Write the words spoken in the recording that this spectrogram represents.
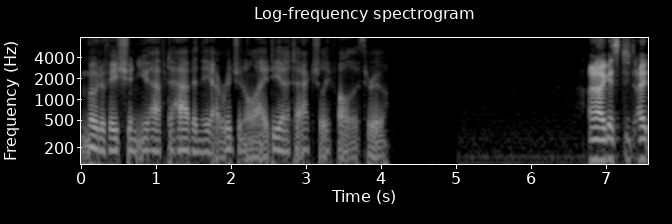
motivation you have to have in the original idea to actually follow through. I don't know. I guess I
